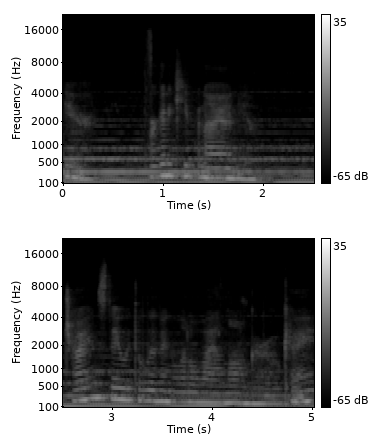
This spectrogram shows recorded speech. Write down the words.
Here, we're gonna keep an eye on you. Try and stay with the living a little while longer, okay?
